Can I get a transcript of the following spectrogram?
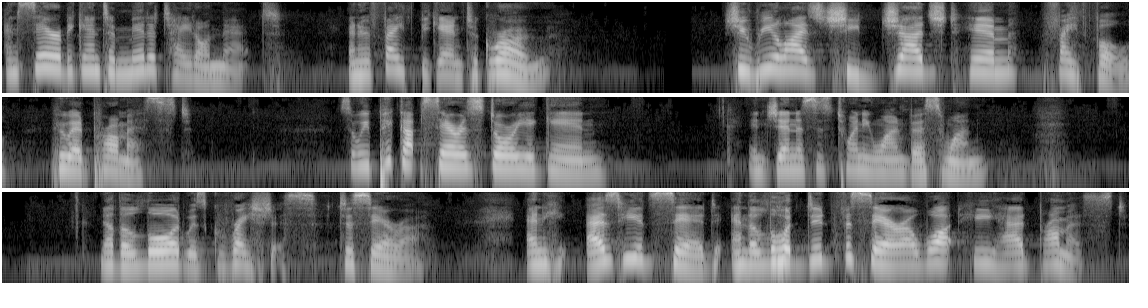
And Sarah began to meditate on that, and her faith began to grow. She realized she judged him faithful who had promised. So we pick up Sarah's story again in Genesis 21, verse 1. Now the Lord was gracious to Sarah, and he, as he had said, and the Lord did for Sarah what he had promised.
